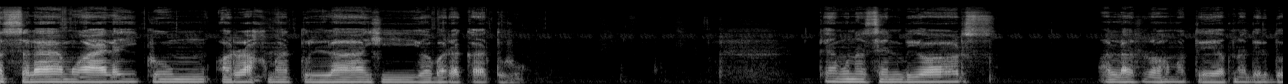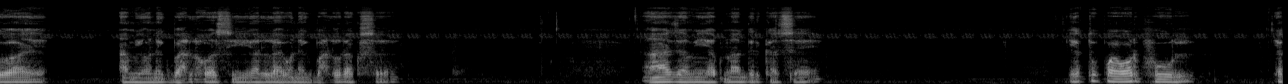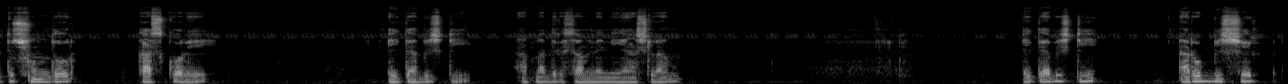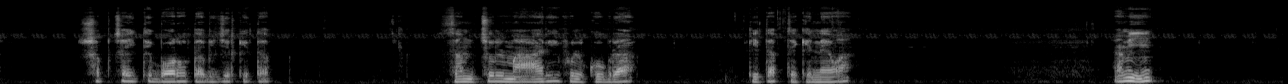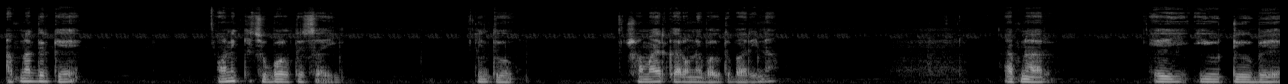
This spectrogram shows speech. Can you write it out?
আসসালামু আলাইকুম আরহামাতুল্লাহি বারাকাতুহু। কেমন আছেন বিয়ার্স আল্লাহর রহমতে আপনাদের দোয়ায় আমি অনেক ভালো আছি, আল্লাহ অনেক ভালো রাখছে। আজ আমি আপনাদের কাছে এত পাওয়ারফুল এত সুন্দর কাজ করে এই তাবিজটি আপনাদের সামনে নিয়ে আসলাম। এই তাবিজটি আরব বিশ্বের সবচাইতে বড় তাবিজের কিতাব। শামসুল মাআরিফুল কুবরা কিতাব থেকে নেওয়া। আমি আপনাদেরকে অনেক কিছু বলতে চাই, কিন্তু সময়ের কারণে বলতে পারি না। আপনার এই ইউটিউবে,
